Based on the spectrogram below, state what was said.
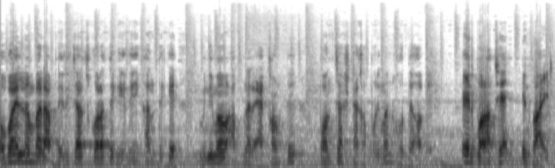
মোবাইল নাম্বার আপনি রিচার্জ করাতে গেলে এখান থেকে মিনিমাম আপনার অ্যাকাউন্টে পঞ্চাশ টাকা পরিমাণ হতে হবে। এরপর আছে ইনভাইট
